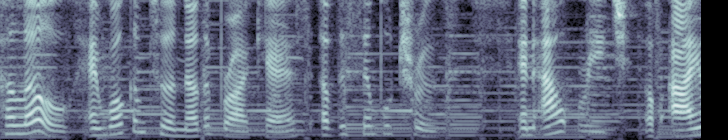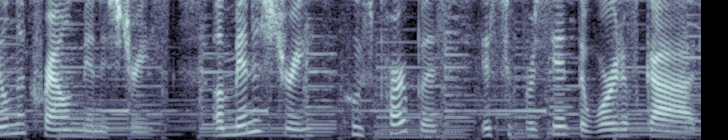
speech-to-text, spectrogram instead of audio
Hello, and welcome to another broadcast of The Simple Truth, an outreach of Eye on the Crown Ministries, a ministry whose purpose is to present the Word of God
